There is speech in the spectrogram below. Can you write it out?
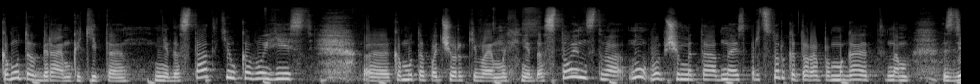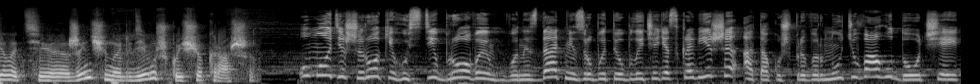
кому-то убираем какие-то недостатки, у кого есть, э, кому-то подчеркиваем их недостоинства. Ну, в общем, это одна из процедур, которая помогает нам сделать э, женщину или девушку еще краше. У моді широкі густі брови. Вони здатні зробити обличчя яскравіше, а також привернуть увагу до очей.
